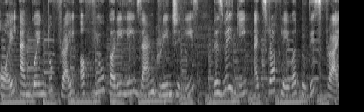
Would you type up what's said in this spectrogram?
oil, I am going to fry a few curry leaves and green chilies. This will give extra flavor to this fry.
